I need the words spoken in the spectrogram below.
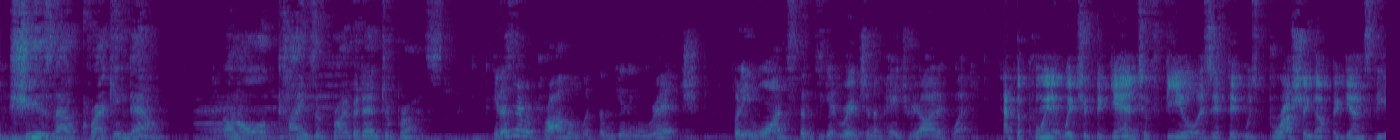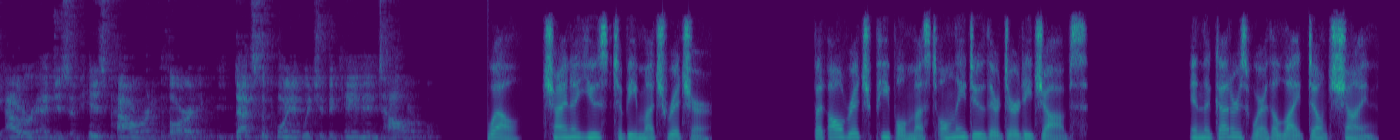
Xi is now cracking down on all kinds of private enterprise. He doesn't have a problem with them getting rich but he wants them to get rich in a patriotic way. At the point at which it began to feel as if it was brushing up against the outer edges of his power and authority, that's the point at which it became intolerable. Well, China used to be much richer. But all rich people must only do their dirty jobs. In the gutters where the light don't shine.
